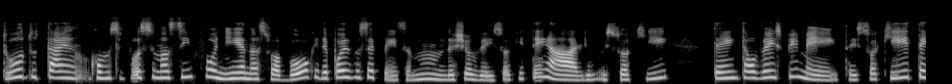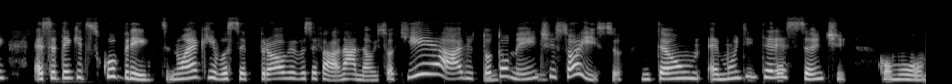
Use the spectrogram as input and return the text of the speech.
tudo tá como se fosse uma sinfonia na sua boca e depois você pensa, hum, deixa eu ver, isso aqui tem alho, isso aqui tem talvez pimenta, isso aqui tem, é, você tem que descobrir, não é que você prova e você fala, ah, não, isso aqui é alho totalmente, só isso. Então, é muito interessante como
